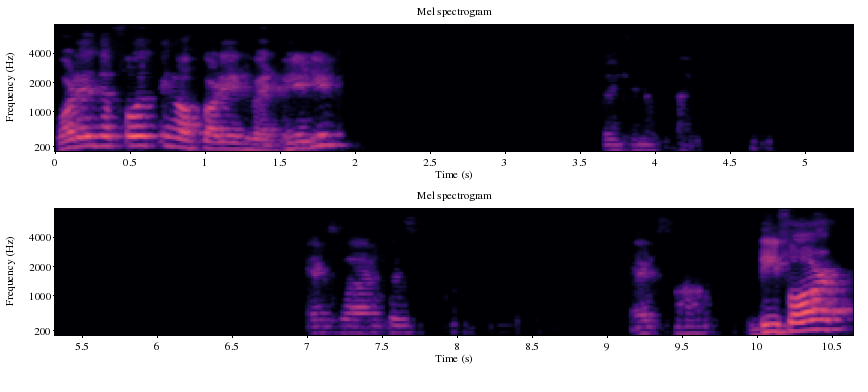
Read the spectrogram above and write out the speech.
what is the first thing of coordinate when gradient x y axis x d for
